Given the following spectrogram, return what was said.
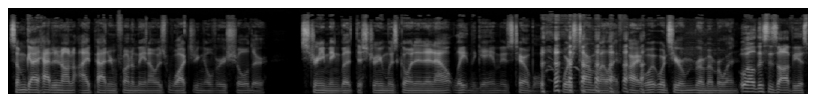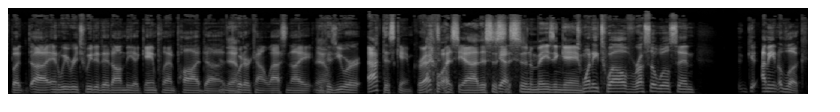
Some guy had it on an iPad in front of me, and I was watching over his shoulder, streaming, but the stream was going in and out late in the game. It was terrible. Worst time of my life. All right, what, what's your remember when? Well, this is obvious, but uh, and we retweeted it on the uh, Game Plan Pod uh, Yeah. Twitter account last night Yeah. because you were at this game, correct? It was, yeah. This is Yes. this is an amazing game. 2012, Russell Wilson. I mean, look,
